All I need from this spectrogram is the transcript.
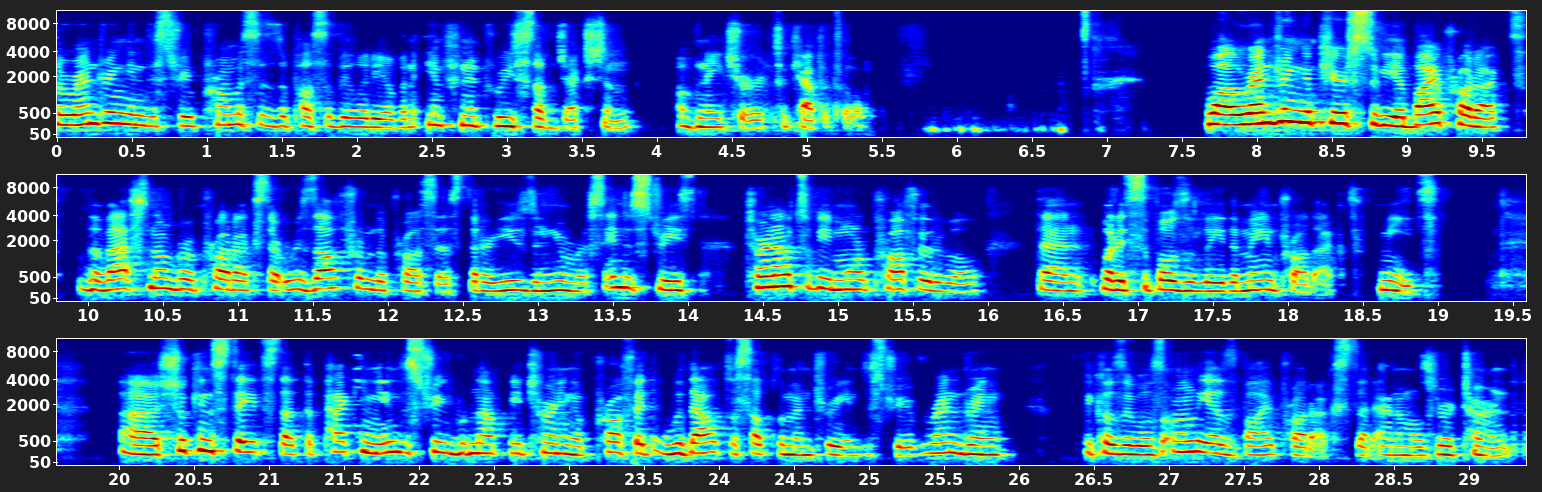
the rendering industry promises the possibility of an infinite resubjection of nature to capital. While rendering appears to be a byproduct, the vast number of products that result from the process that are used in numerous industries turn out to be more profitable than what is supposedly the main product, meat. Uh, Shukin states that the packing industry would not be turning a profit without the supplementary industry of rendering because it was only as byproducts that animals returned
